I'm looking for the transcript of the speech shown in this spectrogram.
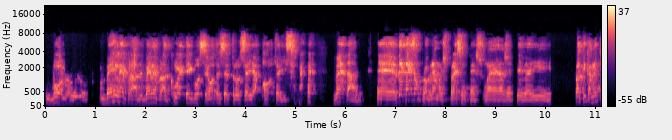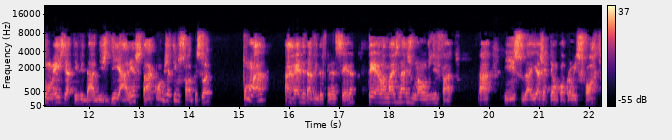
Boa, meu amigo. Bem lembrado, bem lembrado. Comentei com você ontem, você trouxe aí a pauta isso. Verdade. É, D10 é um programa expresso intenso, né? A gente teve aí praticamente um mês de atividades diárias, tá? Com o objetivo só, a pessoa tomar a rédea da vida financeira, ter ela mais nas mãos de fato, tá? E isso daí a gente tem um compromisso forte,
